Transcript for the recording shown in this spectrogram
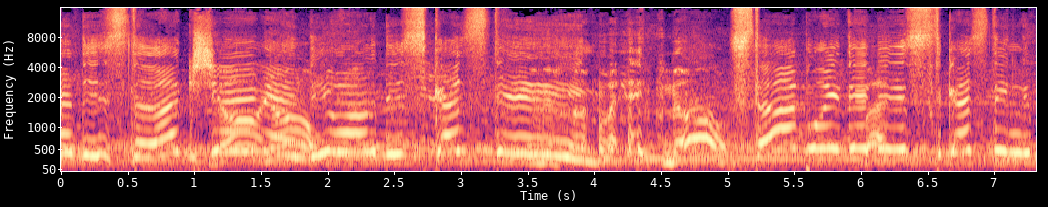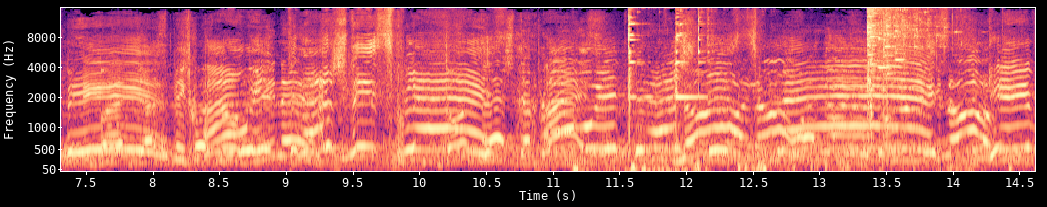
am destruction No, no. and you are disgusting! Wait, no. Stop with the But- disgusting beer! but just because I will in it. trash this place! Don't trash the I place. will trash No, this no, what place! are you doing? No. Give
